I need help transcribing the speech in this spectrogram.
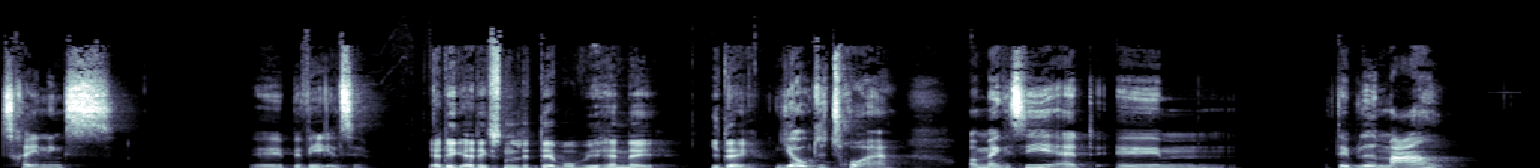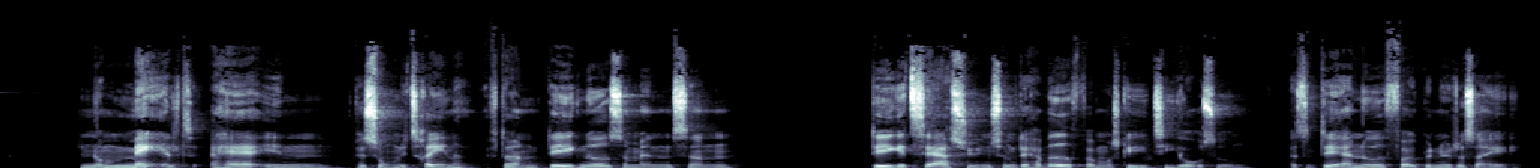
træningsbevægelse. Øh, ja, det, er det ikke sådan lidt der, hvor vi er henne af i dag? Jo, det tror jeg. Og man kan sige, at øh, det er blevet meget normalt at have en personlig træner efterhånden. Det er ikke noget, som man sådan... Det er ikke et særsyn, som det har været for måske 10 år siden. Altså det er noget, folk benytter sig af.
